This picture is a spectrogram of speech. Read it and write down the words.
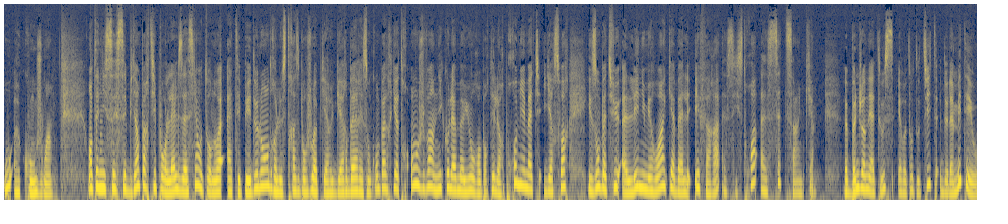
ou conjoint. En tennis, c'est bien parti pour l'Alsacien au tournoi ATP de Londres. Le Strasbourgeois Pierre Hugerbert et son compatriote angevin Nicolas Mahut ont remporté leur premier match hier soir. Ils ont battu les numéros 1 Cabal et Farah 6-3 à 7-5. Bonne journée à tous et retour tout de suite de la météo.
